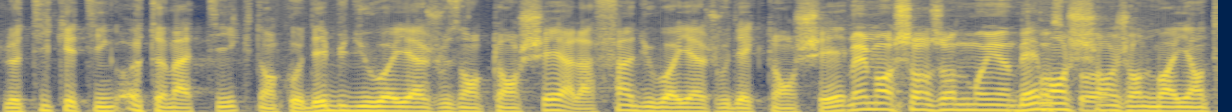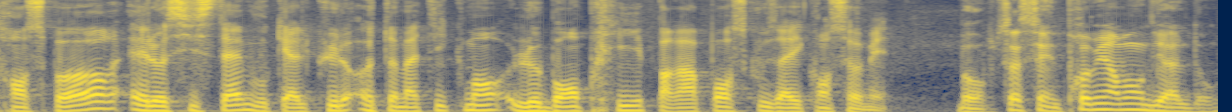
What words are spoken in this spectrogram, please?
le ticketing automatique. Donc au début du voyage, vous enclenchez, à la fin du voyage, vous déclenchez. Même en changeant de moyen de Même transport. en changeant de moyen de transport. Et le système vous calcule automatiquement le bon prix par rapport à ce que vous avez consommé. Bon, ça c'est une première mondiale donc.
